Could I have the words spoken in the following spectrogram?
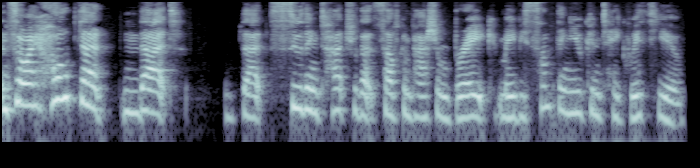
And so I hope that that that soothing touch or that self-compassion break may be something you can take with you.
